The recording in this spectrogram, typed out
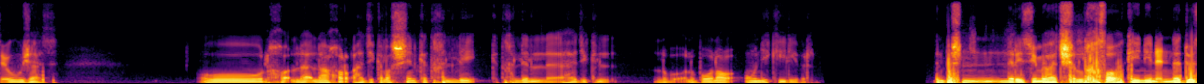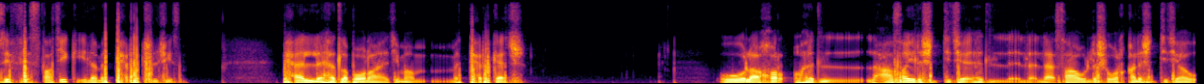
تعوجات. والاخر هذيك la chaîne كتخلي كتخلي هذيك البولا en équilibre باش نريزوميو هادشي نلخصوه كاينين عندنا deux effets statique إلا ما تحركش الجسم. بحال هاد البولا هادي ما ما تحركاتش. والاخر وهاد العصا إلا شديتي هاد العصا ولا شي ورقة إلا شديتيها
